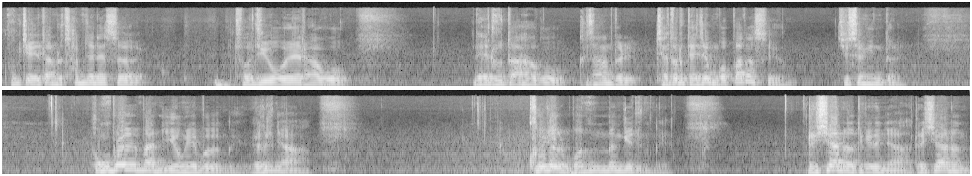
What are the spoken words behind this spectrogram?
국제예단으로 참전해서 조지 오웰 하고 네루다 하고 그 사람들 제대로 대접 못 받았어요. 지성인들. 홍보에만 이용해 먹은 거예요. 왜 그러냐. 권력을 못 넘겨주는 거예요. 러시아는 어떻게 되냐. 러시아는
